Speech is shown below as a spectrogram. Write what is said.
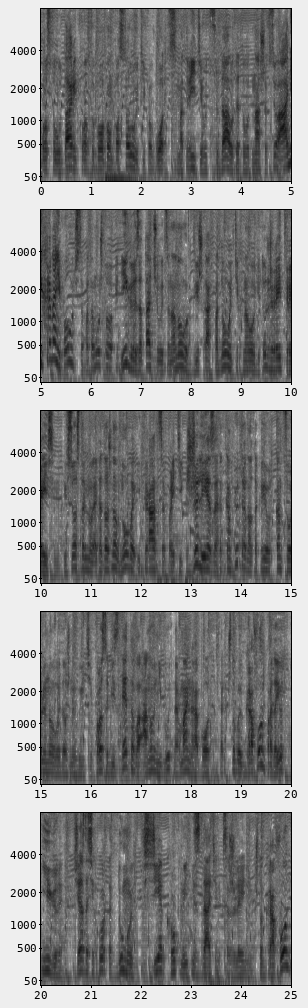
просто ударить просто кулаком по столу типа, вот, смотрите вот сюда, вот это вот наше все. А ни хрена не получится, потому что игры затачиваются на новых движках, под новые технологии, тот же ray tracing и все остальное. Это должна новая итерация пройти. Железо, как компьютерное, так и вот консоли новые должны выйти. Просто без этого оно не будет нормально работать. Так, чтобы графон продает игры. Сейчас до сих пор так думают все крупные издатели, к сожалению, что графон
